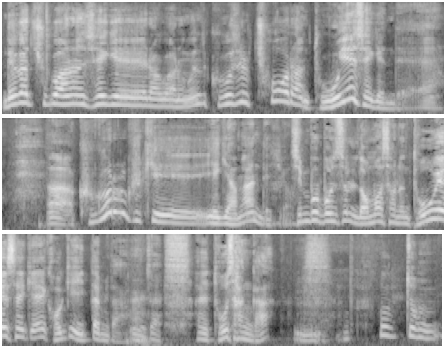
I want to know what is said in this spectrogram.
내가 추구하는 세계라고 하는 건 그것을 초월한 도의 세계인데 아, 그거를 그렇게 얘기하면 안 되죠. 진보 본수를 넘어서는 도의 세계 거기에 있답니다. 응. 자, 도산가? 음. 좀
